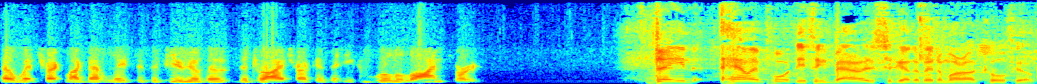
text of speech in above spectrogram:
a wet track like that, at least there's a few of the, the dry trackers that you can rule a line through. Dean, how important do you think Barrows are going to be tomorrow at Caulfield?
